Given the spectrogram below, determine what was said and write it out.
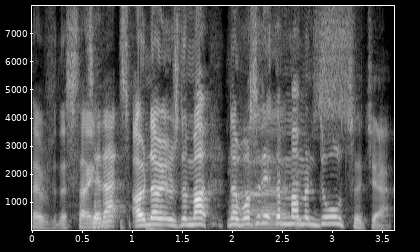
They were from the same. So that's- Oh no, it was the mum. No, wasn't it the Uh, mum and daughter, Jack?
